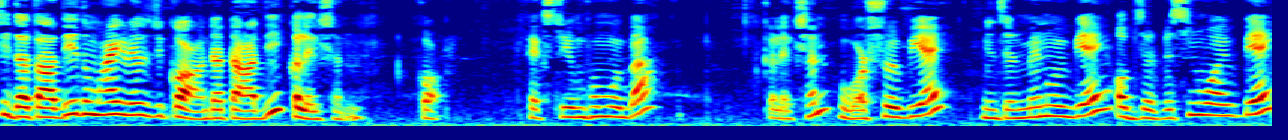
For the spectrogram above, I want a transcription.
ꯁꯤ ꯗꯥꯇꯥꯗꯤ ꯑꯗꯨꯝ ꯍꯥꯏꯈ꯭ꯔꯦ ꯍꯧꯖꯤꯛꯀꯣ ꯗꯥꯇꯥꯗꯤ ꯀꯂꯦꯛꯁꯟ ꯀꯣ ꯐꯦꯛꯁꯇ ꯌꯨꯝꯐꯝ ꯑꯣꯏꯕ ꯀꯂꯦꯛꯁꯟ ꯋꯥꯔꯗꯁ ꯑꯣꯏꯕ ꯌꯥꯏ ꯃꯦꯖꯔꯃꯦꯟ ꯑꯣꯏꯕ ꯌꯥꯏ ꯑꯣꯕꯖꯔꯕꯦꯁꯟ ꯑꯣꯏꯕ ꯌꯥꯏ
